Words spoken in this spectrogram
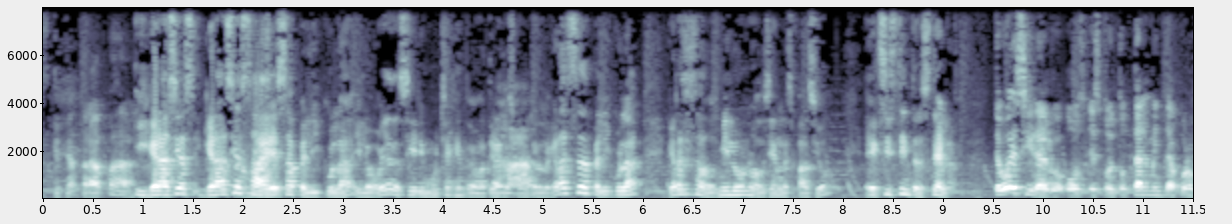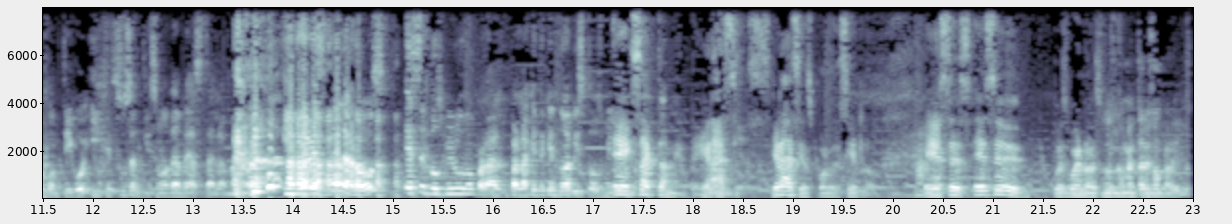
Es que te atrapa. Y gracias, gracias a esa película, y lo voy a decir y mucha gente me va a tirar en los comentarios, gracias a esa película, gracias a 2001 Odisea en el espacio, existe Interstellar. Te voy a decir algo, Oz, estoy totalmente de acuerdo contigo y Jesús Santísimo, dame hasta la mano. Interstellar Oz es el 2001 para, para la gente que no ha visto 2001. Exactamente, gracias, gracias por decirlo. Ese es, ese, pues bueno, es Los mi- comentarios son para ellos.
